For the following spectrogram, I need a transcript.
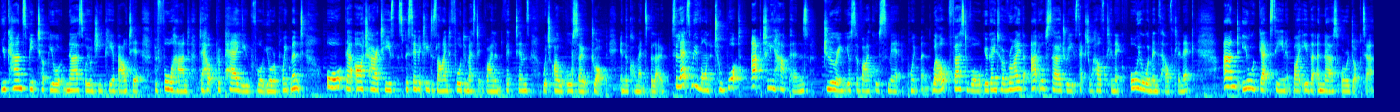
you can speak to your nurse or your GP about it beforehand to help prepare you for your appointment or there are charities specifically designed for domestic violence victims, which I will also drop in the comments below. So let's move on to what actually happens during your cervical smear appointment? Well, first of all, you're going to arrive at your surgery sexual health clinic or your women's health clinic, and you will get seen by either a nurse or a doctor.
